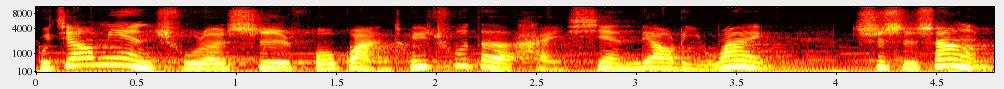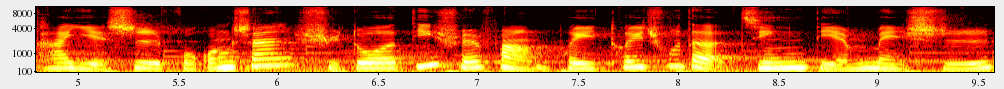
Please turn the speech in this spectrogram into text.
胡椒面除了是佛馆推出的海鲜料理外，事实上它也是佛光山许多滴水坊会推出的经典美食。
